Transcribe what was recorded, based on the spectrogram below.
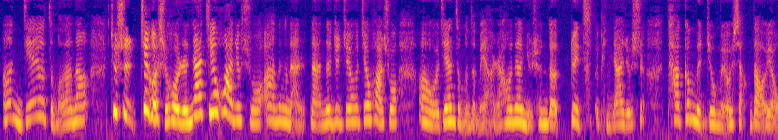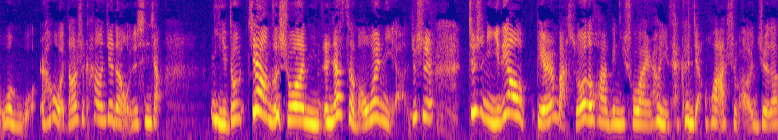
啊，你今天又怎么了呢？就是这个时候，人家接话就说啊，那个男男的就接接话说啊，我今天怎么怎么样。然后那个女生的对此的评价就是，他根本就没有想到要问我。然后我当时看到这段，我就心想，你都这样子说，你人家怎么问你啊？就是就是你一定要别人把所有的话跟你说完，然后你才肯讲话是吗？我就觉得。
